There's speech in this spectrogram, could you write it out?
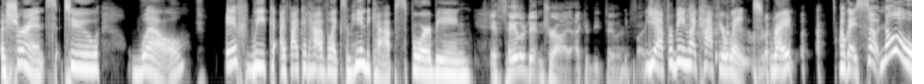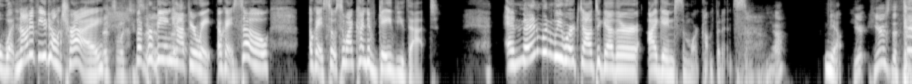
assurance to, well, if we c- if I could have like some handicaps for being If Taylor didn't try, I could beat Taylor in a fight. yeah, for being like half your weight, right? Okay, so no, not if you don't try That's what you but for being half your weight. Okay, so okay, so so I kind of gave you that. And then when we worked out together, I gained some more confidence. Yeah. Yeah. Here, here's the thing.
